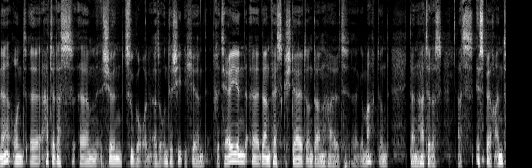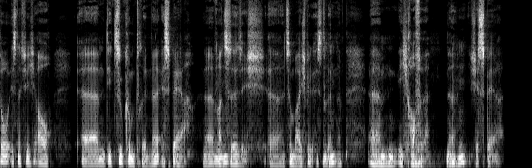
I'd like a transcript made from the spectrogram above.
Ne, und äh, hatte das ähm, schön zugeordnet, also unterschiedliche Kriterien äh, dann festgestellt und dann halt äh, gemacht und dann hatte das als Esperanto ist natürlich auch ähm, die Zukunft drin, ne? Esper, ne? Französisch äh, zum Beispiel ist drin. Ne? Ähm, ich hoffe, ne? j'espère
